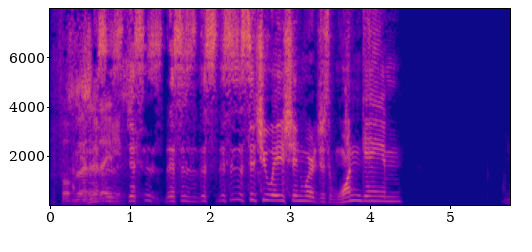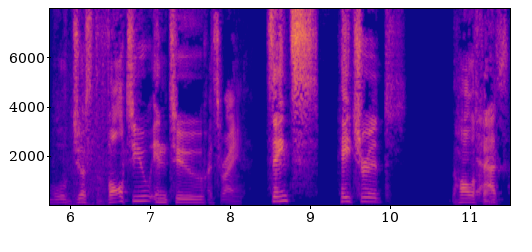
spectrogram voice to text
for I mean, Vernon this Davis. is this is this is this this is a situation where just one game will just vault you into That's right. Saints hatred, Hall of Yeah, Fame. ask,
